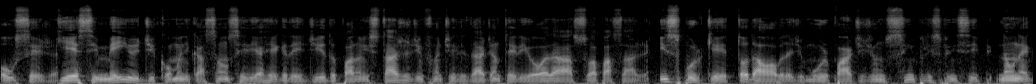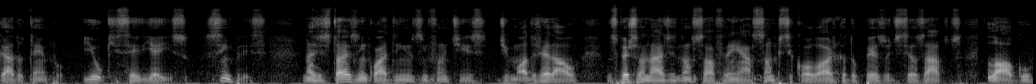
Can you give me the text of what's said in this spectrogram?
ou seja, que esse meio de comunicação seria regredido para um estágio de infantilidade anterior à sua passagem. Isso porque toda a obra de Moore parte de um simples princípio, não negado o tempo. E o que seria isso? Simples. Nas histórias em quadrinhos infantis, de modo geral, os personagens não sofrem a ação psicológica do peso de seus atos. Logo,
